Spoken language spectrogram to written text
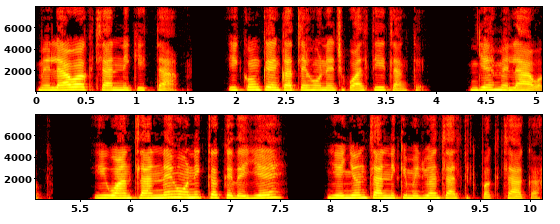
Melawak tlan nikita. Ikon ken katleh onechwaltitlanke. Yeh melawak. Iwan tlan neh onikkake de yeh, yen yon tlan nikimilwian tlaltikpaktlakah.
